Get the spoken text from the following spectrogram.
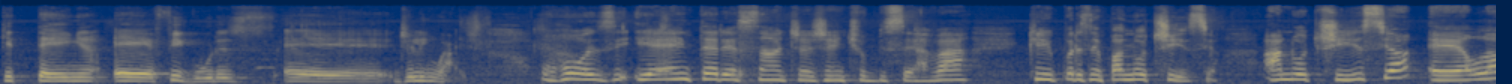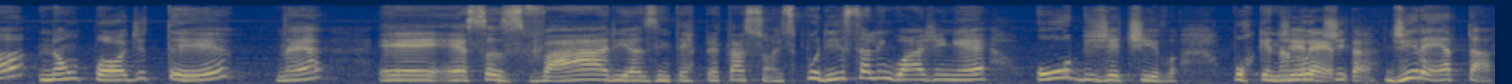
que tenha é, figuras é, de linguagem. Rose, e é interessante a gente observar que, por exemplo, a notícia. A notícia, ela não pode ter, né, é, essas várias interpretações. Por isso a linguagem é objetiva, porque na direta. direta,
